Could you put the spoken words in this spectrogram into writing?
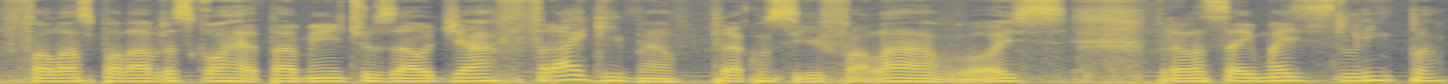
falar as palavras corretamente, usar o diafragma para conseguir falar a voz, para ela sair mais limpa,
